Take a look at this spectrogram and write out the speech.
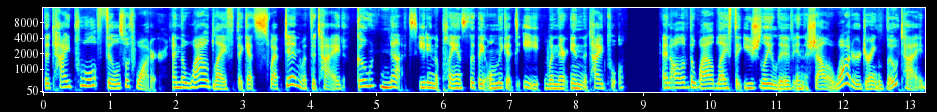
the tide pool fills with water, and the wildlife that gets swept in with the tide go nuts eating the plants that they only get to eat when they're in the tide pool. And all of the wildlife that usually live in the shallow water during low tide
